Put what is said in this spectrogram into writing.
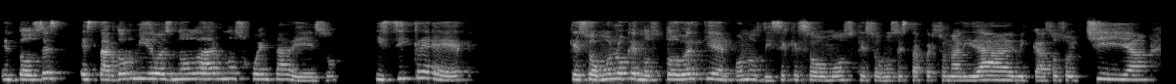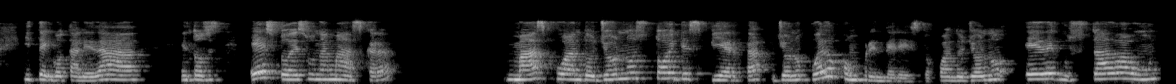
Entonces, estar dormido es no darnos cuenta de eso y sí creer que somos lo que nos todo el tiempo nos dice que somos, que somos esta personalidad, en mi caso soy chía y tengo tal edad. Entonces, esto es una máscara, más cuando yo no estoy despierta, yo no puedo comprender esto, cuando yo no he degustado aún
